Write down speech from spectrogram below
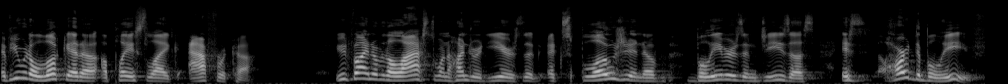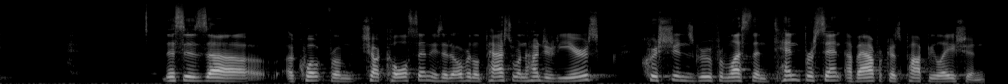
If you were to look at a, a place like Africa, you'd find over the last 100 years the explosion of believers in Jesus is hard to believe. This is uh, a quote from Chuck Colson. He said, Over the past 100 years, Christians grew from less than 10% of Africa's population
